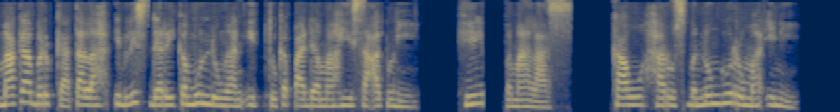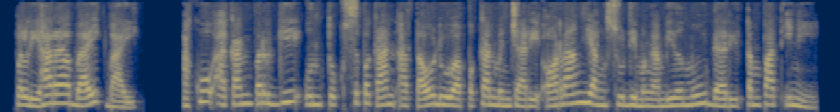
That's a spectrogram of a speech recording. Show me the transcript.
maka berkatalah iblis dari kemundungan itu kepada Mahisa Agni. Hi, pemalas. Kau harus menunggu rumah ini. Pelihara baik-baik. Aku akan pergi untuk sepekan atau dua pekan mencari orang yang sudi mengambilmu dari tempat ini.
